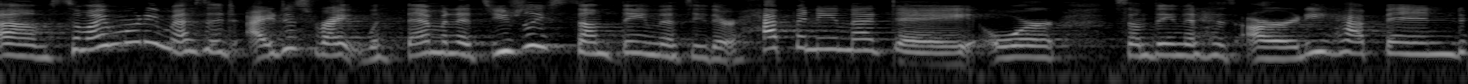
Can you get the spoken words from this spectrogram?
Um, so my morning message, I just write with them, and it's usually something that's either happening that day or something that has already happened,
